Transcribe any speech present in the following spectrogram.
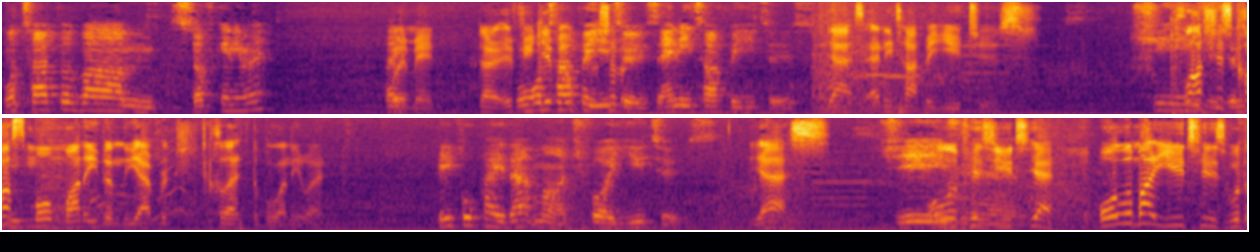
what type of um stuff can you make? what do you mean? No, if Well, you what give type of some- Youtooz? Any type of Youtooz. yes, any type of YouTube's. Jesus, Plushes cost more money than the average collectible anyway. People pay that much for Youtooz. Yes. Jeez, all of his man. YouTube, yeah, all of my Youtooz would,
